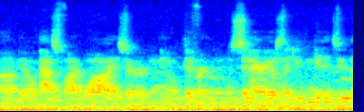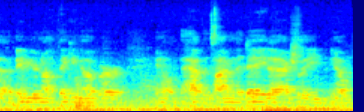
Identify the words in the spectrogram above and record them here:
um, you know, ask five whys or, you know, different scenarios that you can get into that maybe you're not thinking of or, you know, have the time in the day to actually, you know,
